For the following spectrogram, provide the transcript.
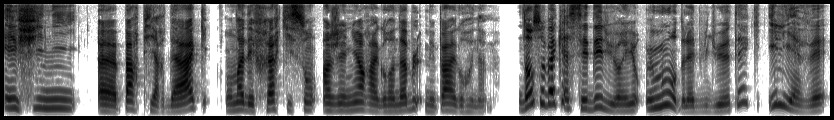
Et fini euh, par Pierre Dac, on a des frères qui sont ingénieurs à Grenoble, mais pas à Grenoble. Dans ce bac à CD du rayon humour de la bibliothèque, il y avait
